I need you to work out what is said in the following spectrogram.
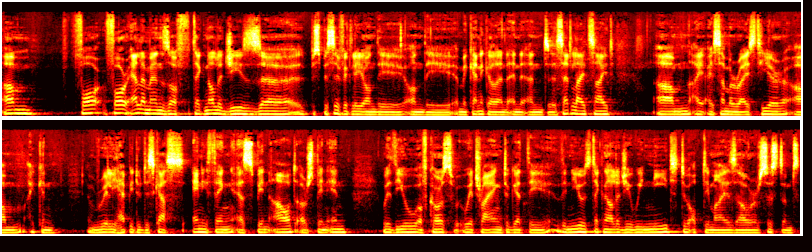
Um, four four elements of technologies uh, specifically on the on the mechanical and and, and satellite side. Um, I, I, summarized here. Um, I can I'm really happy to discuss anything as spin out or spin in with you. Of course, we're trying to get the, the newest technology we need to optimize our systems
